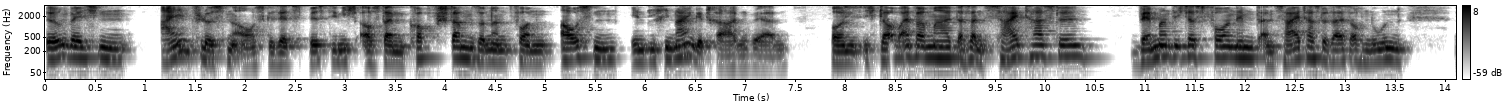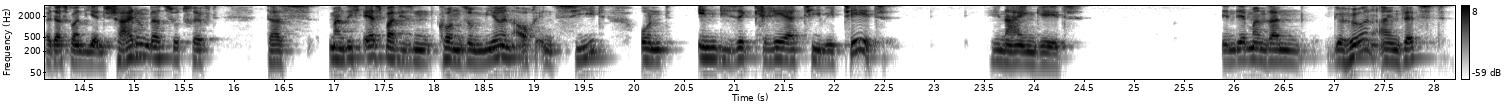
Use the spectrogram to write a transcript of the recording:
irgendwelchen Einflüssen ausgesetzt bist, die nicht aus deinem Kopf stammen, sondern von außen in dich hineingetragen werden. Und ich glaube einfach mal, dass ein Zeithassel, wenn man sich das vornimmt, ein Zeithassel sei es auch nun, äh, dass man die Entscheidung dazu trifft, dass man sich erst bei diesem Konsumieren auch entzieht und in diese Kreativität hineingeht, indem man sein Gehirn einsetzt,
